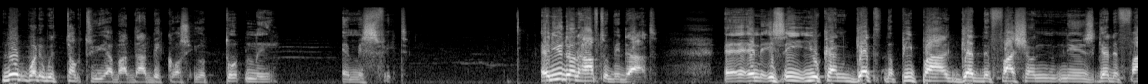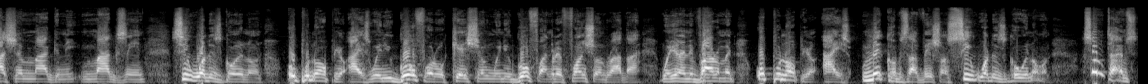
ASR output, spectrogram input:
Nobody will talk to you about that because you're totally a misfit. And you don't have to be that. And you see, you can get the people, get the fashion news, get the fashion mag- magazine, see what is going on. Open up your eyes. When you go for occasion, when you go for a function rather, when you're in an environment, open up your eyes, make observations, see what is going on. Sometimes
